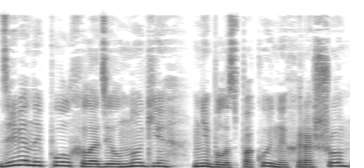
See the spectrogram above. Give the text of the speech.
Деревянный пол холодил ноги, мне было спокойно и хорошо,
